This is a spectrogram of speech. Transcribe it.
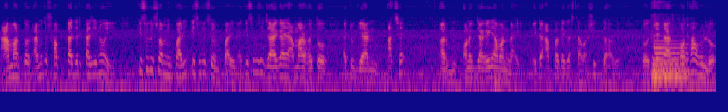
আমার তো, আমি তো সব কাজের কাজই নই। কিছু কিছু আমি পারি, কিছু কিছু আমি পারি না। কিছু কিছু জায়গায় আমার হয়তো একটু জ্ঞান আছে আর অনেক জায়গায় আমার নাই। এটা আপনাদের কাছ থেকে আমার শিখতে হবে। তো যেটা কথা হলো,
